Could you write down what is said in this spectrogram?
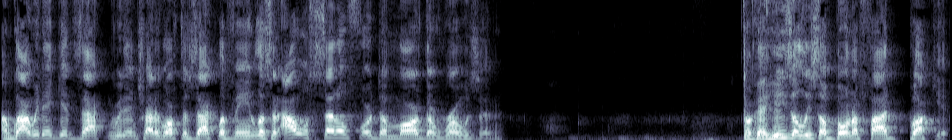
I'm glad we didn't get Zach, we didn't try to go after Zach LaVine. Listen, I will settle for DeMar DeRozan. Okay, he's at least a bona fide bucket.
